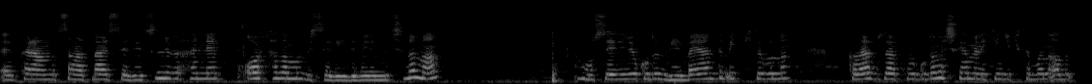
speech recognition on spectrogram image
E, Karanlık Sanatlar serisini ve hani ortalama bir seriydi benim için ama bu seriyi okudum bir beğendim ilk kitabını. O kadar güzel kurgulamış ki hemen ikinci kitabını alıp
